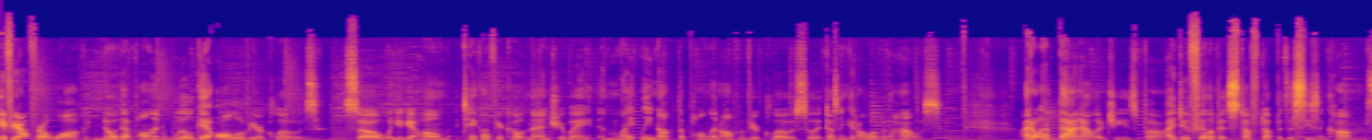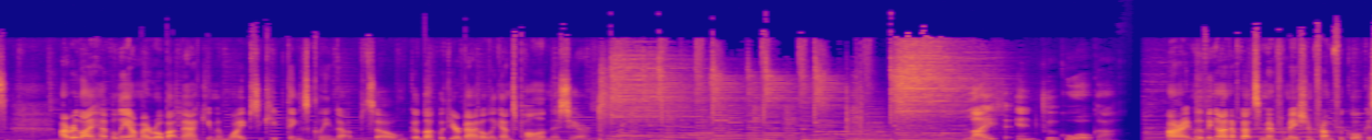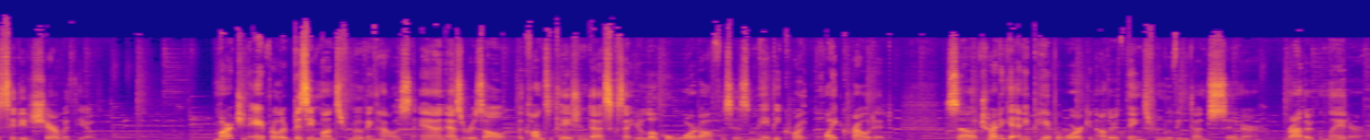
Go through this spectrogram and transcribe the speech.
If you're out for a walk, know that pollen will get all over your clothes. So, when you get home, take off your coat in the entryway and lightly knock the pollen off of your clothes so it doesn't get all over the house. I don't have bad allergies, but I do feel a bit stuffed up as the season comes. I rely heavily on my robot vacuum and wipes to keep things cleaned up, so good luck with your battle against pollen this year. Life in Fukuoka. All right, moving on, I've got some information from Fukuoka City to share with you. March and April are busy months for moving house, and as a result, the consultation desks at your local ward offices may be quite, quite crowded. So try to get any paperwork and other things for moving done sooner rather than later.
